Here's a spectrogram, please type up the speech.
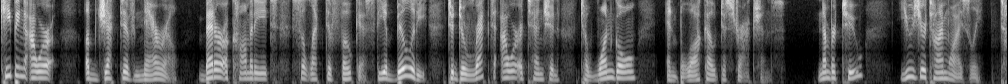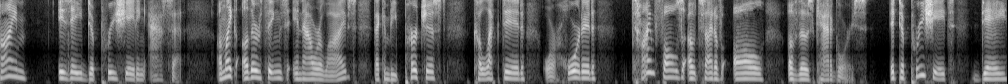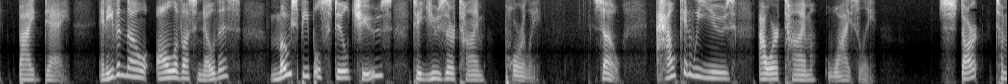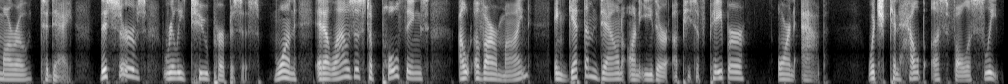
keeping our objective narrow better accommodates selective focus, the ability to direct our attention to one goal and block out distractions. Number two, use your time wisely. Time is a depreciating asset. Unlike other things in our lives that can be purchased, collected, or hoarded, time falls outside of all of those categories. It depreciates day by day. And even though all of us know this, most people still choose to use their time poorly. So, how can we use our time wisely? Start tomorrow today. This serves really two purposes. One, it allows us to pull things out of our mind and get them down on either a piece of paper or an app, which can help us fall asleep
